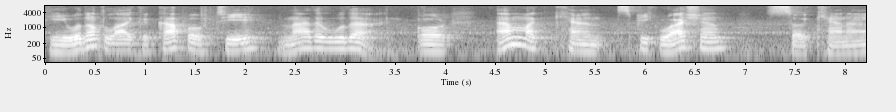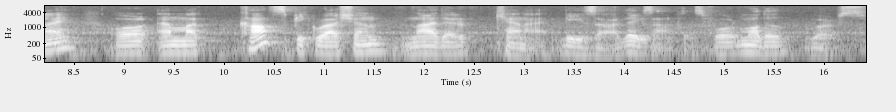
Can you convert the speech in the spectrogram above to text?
He wouldn't like a cup of tea, neither would I. Or Emma can speak Russian, so can I. Or Emma can't speak Russian, neither can I. These are the examples for modal verbs.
